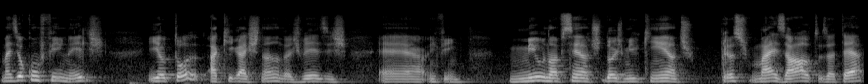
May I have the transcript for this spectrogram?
mas eu confio neles e eu tô aqui gastando às vezes, é, enfim, 1.900, 2.500, preços mais altos até,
